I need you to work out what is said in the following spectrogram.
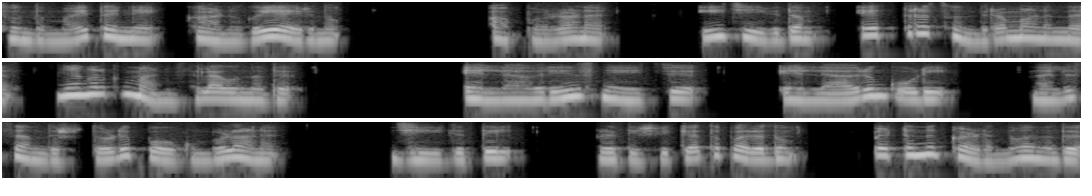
സ്വന്തമായി തന്നെ കാണുകയായിരുന്നു. അപ്പോഴാണ് ഈ ജീവിതം എത്ര സുന്ദരമാണെന്ന് ഞങ്ങൾക്ക് മനസ്സിലാകുന്നത് എല്ലാവരെയും സ്നേഹിച്ച് എല്ലാവരും കൂടി നല്ല സന്തോഷത്തോടെ പോകുമ്പോഴാണ് ജീവിതത്തിൽ പ്രതീക്ഷിക്കാത്ത പലതും പെട്ടെന്ന് കടന്നു വന്നത്.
